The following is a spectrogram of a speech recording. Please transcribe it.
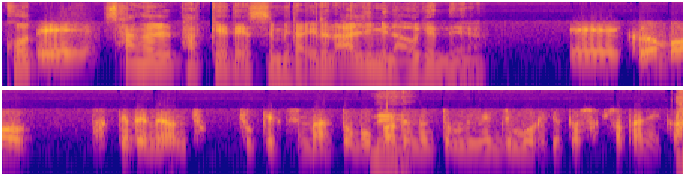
곧 예, 상을 받게 됐습니다. 이런 알림이 나오겠네요. 예, 그럼 뭐 받게 되면 좋, 좋겠지만 또못 네. 받으면 또 왠지 모르게 또 섭섭하니까.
